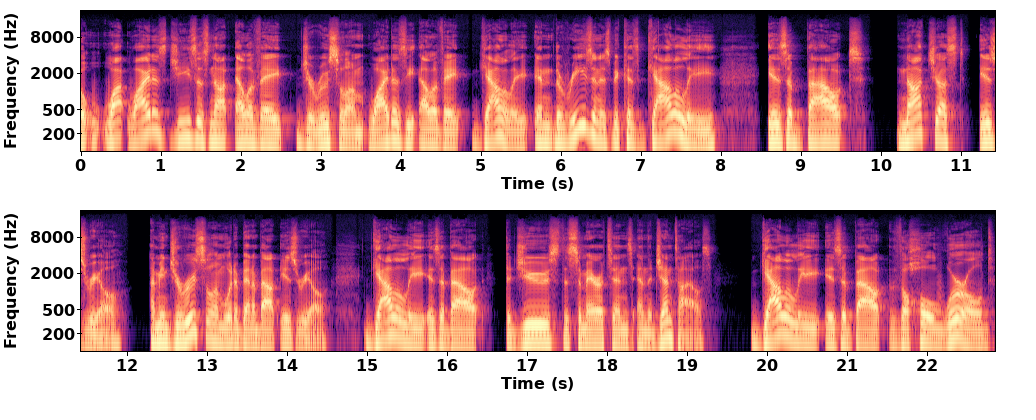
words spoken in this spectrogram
But why, why does Jesus not elevate Jerusalem? Why does he elevate Galilee? And the reason is because Galilee is about not just Israel. I mean, Jerusalem would have been about Israel. Galilee is about the Jews, the Samaritans, and the Gentiles. Galilee is about the whole world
